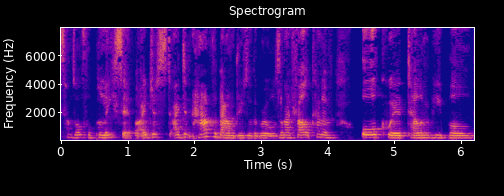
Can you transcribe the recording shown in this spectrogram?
sounds awful police it but i just i didn't have the boundaries of the rules and i felt kind of awkward telling people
